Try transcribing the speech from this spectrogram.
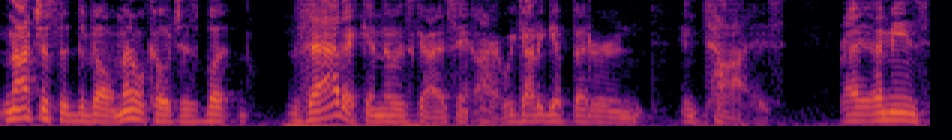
not just the developmental coaches, but Zadick and those guys saying, all right, we got to get better in in ties, right? That means.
